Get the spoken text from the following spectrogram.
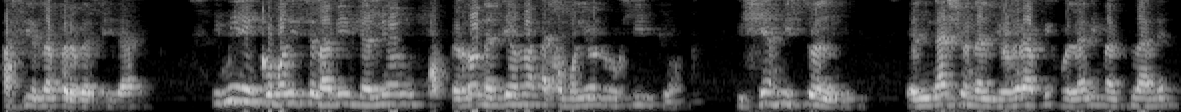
Así es la perversidad. Y miren como dice la Biblia, el león, perdón, el diablo anda como león rugiente. Y si han visto el, el National Geographic o el Animal Planet,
